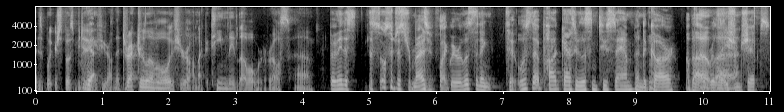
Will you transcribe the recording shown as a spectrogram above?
is what you're supposed to be doing Yeah. if you're on the director level, if you're on like a team lead level, whatever else. Um, But I mean, this this also just reminds me of like we were listening to what was that podcast we listened to Sam in the car about Oh, uh, relationships.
